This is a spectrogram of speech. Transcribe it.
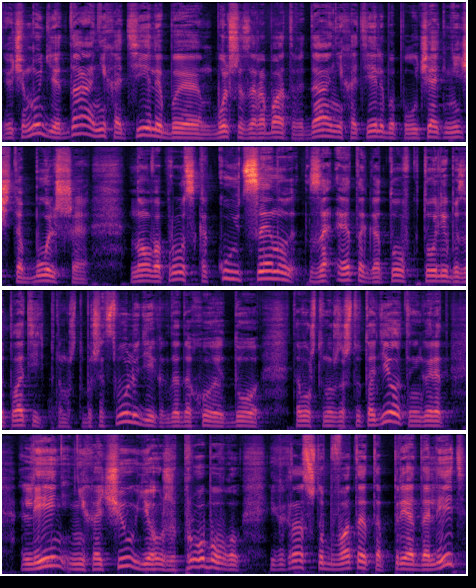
И очень многие, да, они хотели бы больше зарабатывать, да, они хотели бы получать нечто большее, но вопрос, какую цену за это готов кто-либо заплатить, потому что большинство людей, когда доходят до того, что нужно что-то делать, они говорят, лень, не хочу, я уже пробовал, и как раз, чтобы вот это преодолеть,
